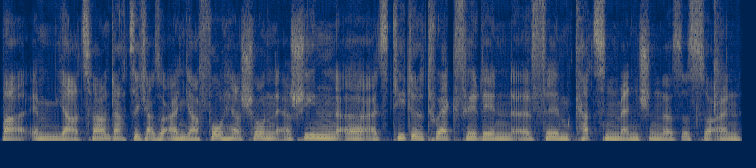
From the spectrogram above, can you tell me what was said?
war im Jahr 82, also ein Jahr vorher schon erschienen äh, als Titeltrack für den äh, Film Katzenmenschen. Das ist so ein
